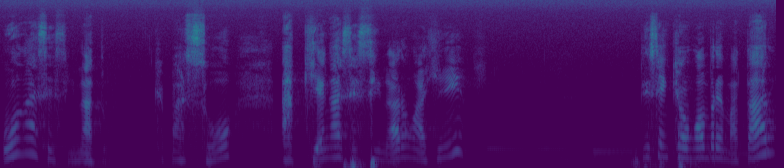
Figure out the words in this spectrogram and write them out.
un asesinato. ¿Qué pasó? ¿A quién asesinaron allí? Dicen que a un hombre mataron,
